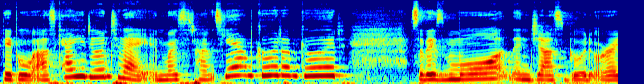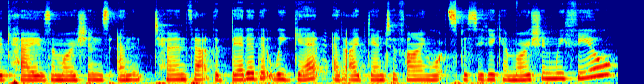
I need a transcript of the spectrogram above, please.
people ask, How you doing today? And most of the time it's, Yeah, I'm good, I'm good. So there's more than just good or okay as emotions. And it turns out the better that we get at identifying what specific emotion we feel,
